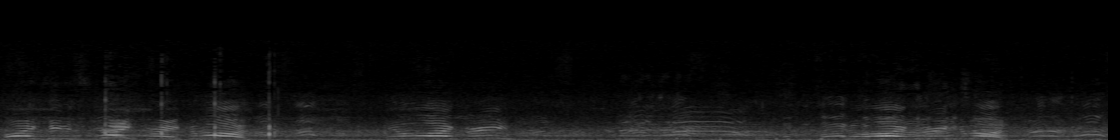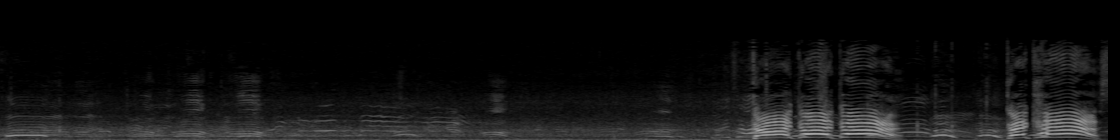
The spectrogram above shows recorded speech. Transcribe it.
Oi, keep it straight, Green. Come on. In a line, Green. In a line, Green. Come on. Go, go, go! Go, Cass!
